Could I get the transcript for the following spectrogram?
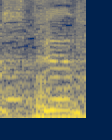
Turn us to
